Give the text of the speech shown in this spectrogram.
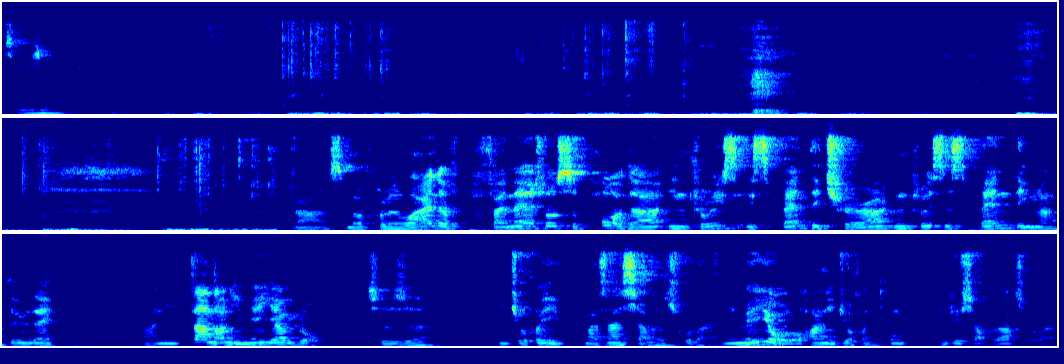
是不是？啊，什么 provide financial support 啊，increase expenditure 啊，increase spending 啊，对不对？啊，你大脑里面要有，是不是？你就会马上想得出来，你没有的话你就很痛苦，你就想不大出来了。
